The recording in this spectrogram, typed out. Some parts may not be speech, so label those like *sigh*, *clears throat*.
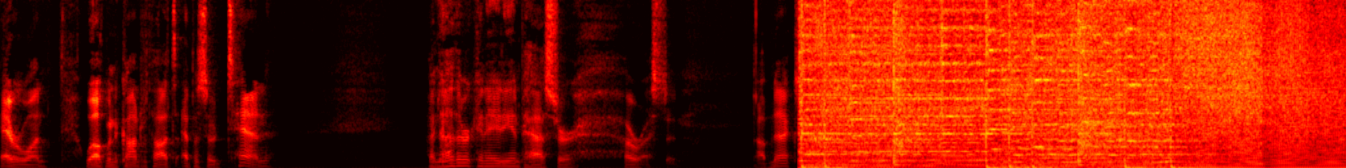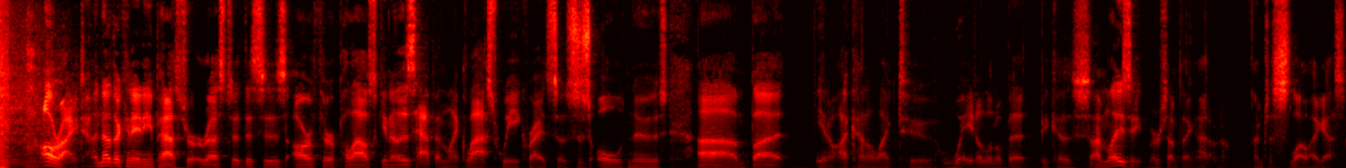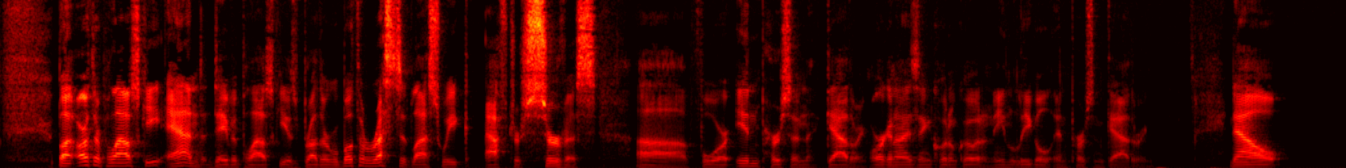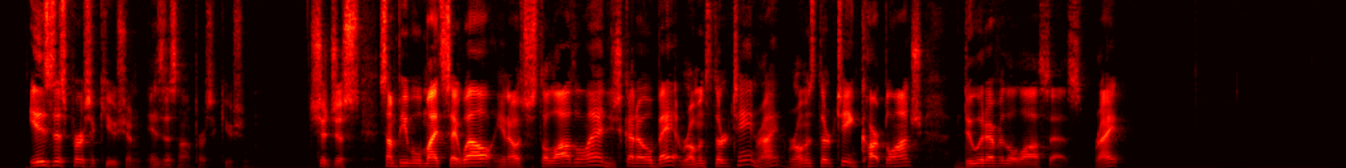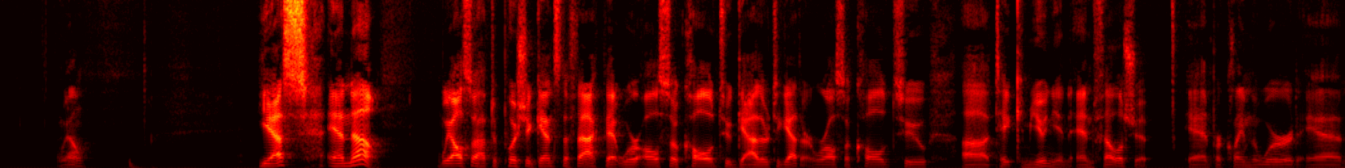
Hey everyone, welcome to Contra Thoughts episode 10. Another Canadian pastor arrested. Up next. All right, another Canadian pastor arrested. This is Arthur Pawlowski. Now, this happened like last week, right? So this is old news. Um, but, you know, I kind of like to wait a little bit because I'm lazy or something. I don't know. I'm just slow, I guess. But Arthur Pawlowski and David Pawlowski, his brother, were both arrested last week after service uh, for in person gathering, organizing, quote unquote, an illegal in person gathering. Now, is this persecution? Is this not persecution? Should just, some people might say, well, you know, it's just the law of the land. You just got to obey it. Romans 13, right? Romans 13, carte blanche, do whatever the law says, right? Well, yes and no we also have to push against the fact that we're also called to gather together. We're also called to uh, take communion and fellowship and proclaim the word. And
